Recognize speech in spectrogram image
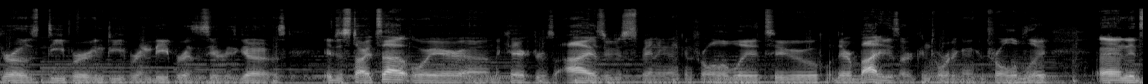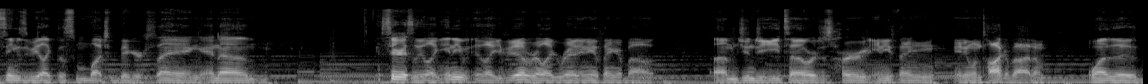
grows deeper and deeper and deeper as the series goes. It just starts out where um, the characters eyes are just spinning uncontrollably to their bodies are contorting uncontrollably. And it seems to be like this much bigger thing. And um, seriously, like any like if you ever like read anything about um, Junji Ito or just heard anything anyone talk about him, one of the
